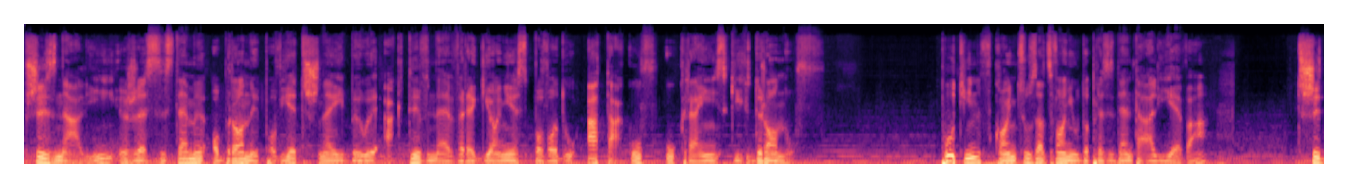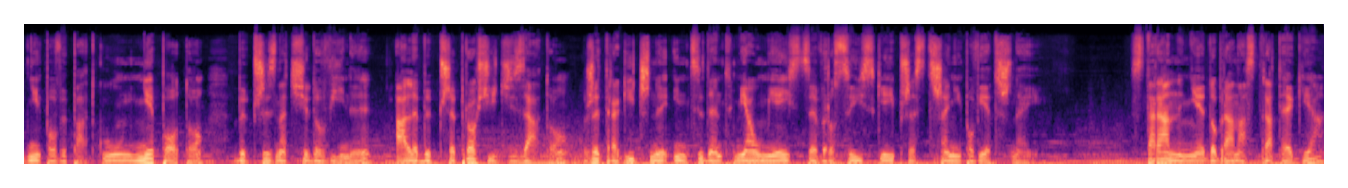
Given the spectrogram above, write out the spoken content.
Przyznali, że systemy obrony powietrznej były aktywne w regionie z powodu ataków ukraińskich dronów. Putin w końcu zadzwonił do prezydenta Alijewa trzy dni po wypadku, nie po to, by przyznać się do winy, ale by przeprosić za to, że tragiczny incydent miał miejsce w rosyjskiej przestrzeni powietrznej. Starannie dobrana strategia,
